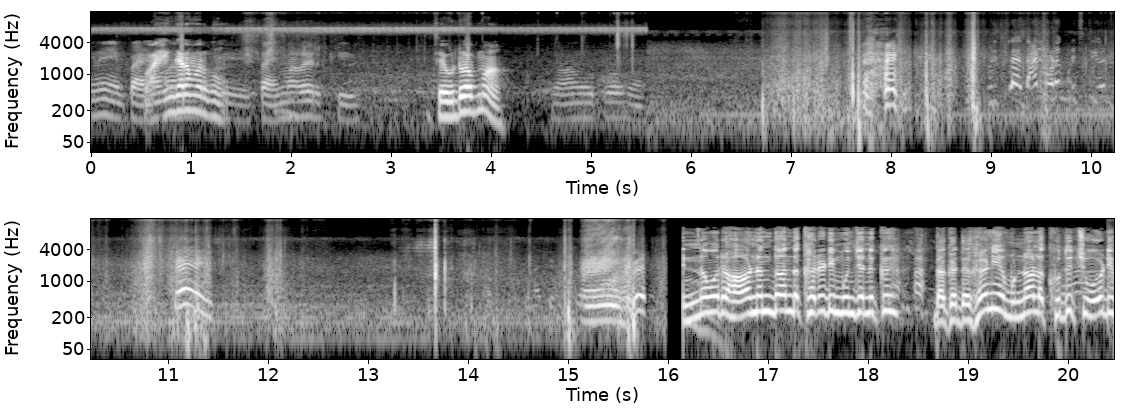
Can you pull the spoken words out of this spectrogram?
ஏண்ணே பயங்கரமாக இருக்கும். பயமாலாம் இருக்கு. சரி விட்டு பார்ப்போமா போகும் என்ன ஒரு ஆனந்தம் அந்த கரடி முஞ்சனுக்கு? தக தகனிய முன்னால குதிச்சு ஓடி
